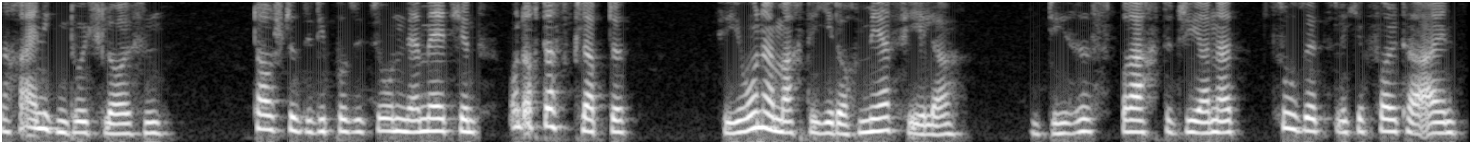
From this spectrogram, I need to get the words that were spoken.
Nach einigen Durchläufen tauschte sie die Positionen der Mädchen, und auch das klappte. Fiona machte jedoch mehr Fehler, und dieses brachte Gianna zusätzliche Folter ein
